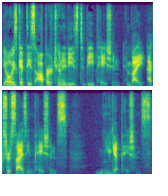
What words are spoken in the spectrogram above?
you always get these opportunities to be patient, and by exercising patience, you get patience.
